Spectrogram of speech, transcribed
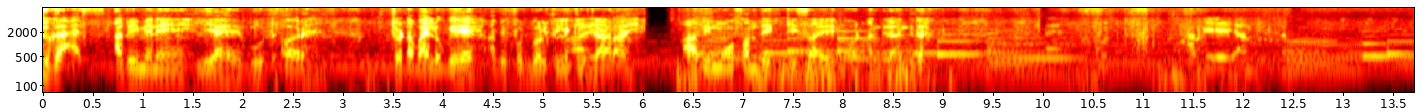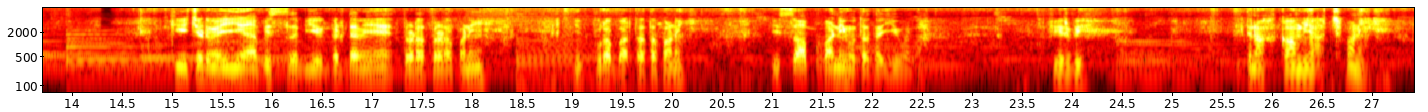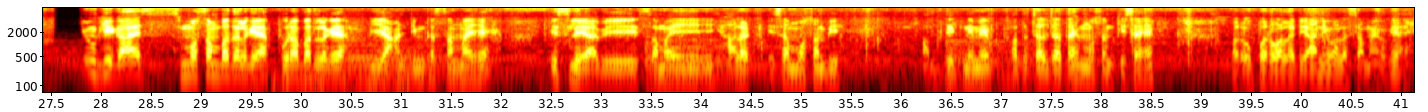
सुगास अभी मैंने लिया है बूट और छोटा भाई लोग भी है, अभी फुटबॉल खेलने के लिए जा रहा है। अभी मौसम देख कैसा है, बहुत अंधेरा अंधेरा। कीचड़ में यहाँ पे सब ये गड्ढा में है थोड़ा थोड़ा पानी, ये पूरा भरता था पानी, ये सब पानी होता था ये वाला। फिर भी इतना काम है अच्छा पानी। क्योंकि गाय मौसम बदल गया पूरा बदल गया। ये अंतिम का समय है इसलिए अभी समय हालत ऐसा मौसम भी अब देखने में पता चल जाता है मौसम कैसा है। और ऊपर वाला भी आने वाला समय हो गया है।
